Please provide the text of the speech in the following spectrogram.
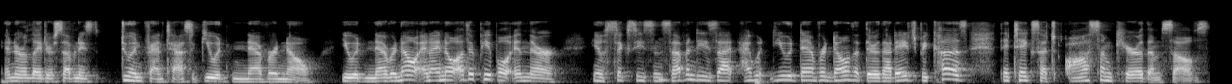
in her later seventies, doing fantastic. You would never know. You would never know. And I know other people in their you know 60s and 70s that I would you would never know that they're that age because they take such awesome care of themselves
